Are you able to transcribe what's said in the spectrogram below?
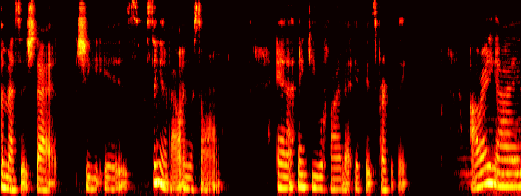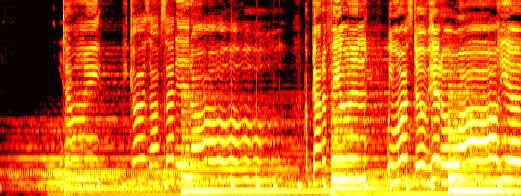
the message that she is singing about in the song. And I think you will find that it fits perfectly. Alrighty, guys. Tell me because I've said it all. I've got a feeling we must have hit a wall here.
